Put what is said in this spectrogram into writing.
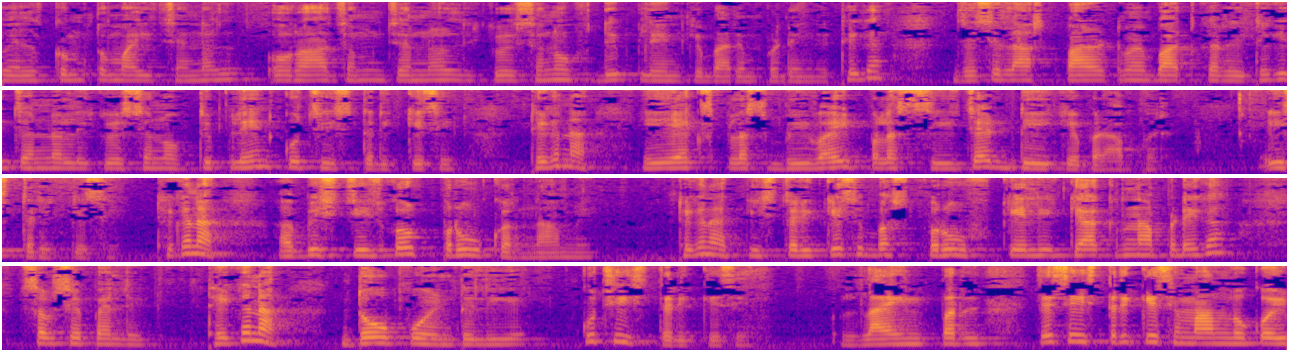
वेलकम टू माय चैनल। और आज हम general equation of the plane के बारे में पढ़ेंगे, ठीक है? जैसे लास्ट पार्ट में बात कर रही थी कि general equation of the plane कुछ इस तरीके से, ठीक है ना? A x plus b y plus c z d के बराबर, इस तरीके से, ठीक है ना? अब इस चीज़ को प्रूव करना हमें, ठीक है ना? किस तरीके से? बस प्रूफ के लिए क्या करना पड़ेगा? सबसे पहले, ठीक है ना? दो पॉइंट लिए, कुछ इस तरीके से। लाइन पर, जैसे इस तरीके से मान लो कोई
